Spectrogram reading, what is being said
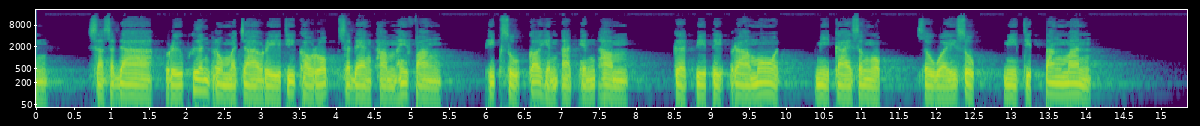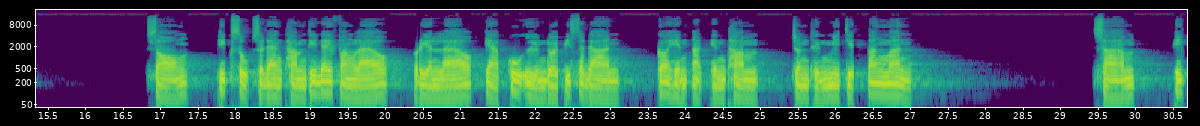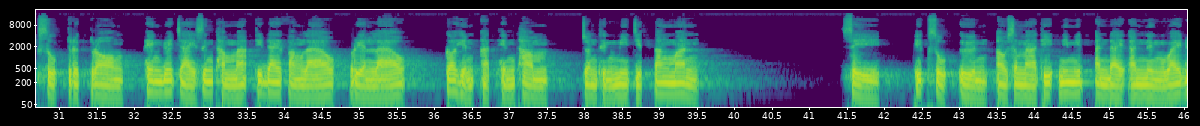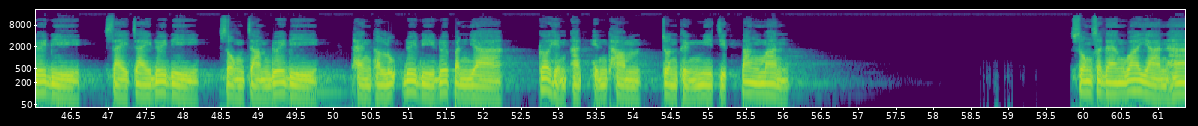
ศาสดาหรือเพื่อนพรหมจารีที่เคารพแสดงธรรมให้ฟัง ภิกษุก็เห็นอัดเห็นธรรม เกิดปีติปราโมท มีกายสงบ สวยสุข มีจิตตั้งมั่น 2. ภิกษุแสดงธรรมที่ได้ฟังแล้ว เรียนแล้วแก่ผู้อื่นโดยพิสดารก็เห็นอัดเห็นธรรม จนถึงมีจิตตั้งมั่น 3. ภิกษุตรึกตรอง เพ่งด้วยใจซึ่งธรรมะที่ได้ฟังแล้ว เรียนแล้ว ก็เห็นอัดเห็นธรรม จนถึงมีจิตตั้งมั่น 4. ภิกษุอื่นเอาสมาธินิมิตอันใดอันหนึ่งไว้ด้วยดี ใส่ใจด้วยดี ทรงจำด้วยดี แทงทะลุด้วยดีด้วยปัญญา ก็เห็นอัดเห็นธรรม จนถึงมีจิตตั้งมั่น ทรงแสดงว่ายานห้า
